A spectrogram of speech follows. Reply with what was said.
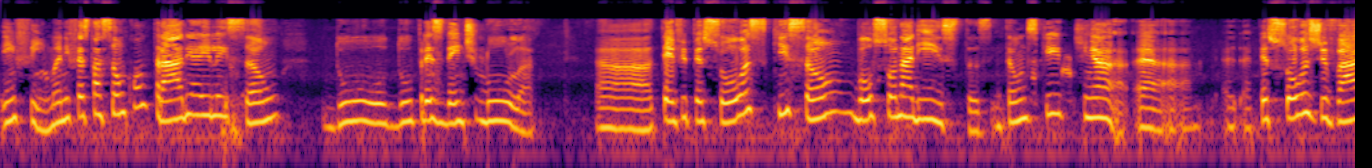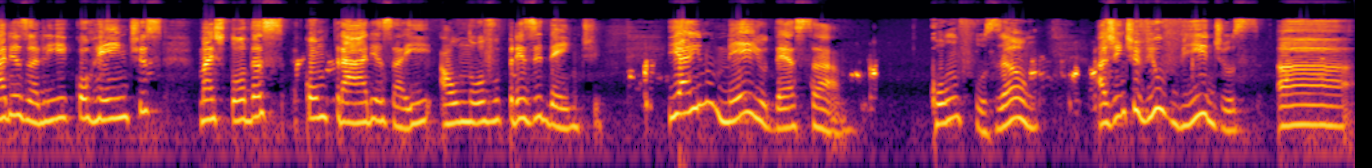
enfim, manifestação contrária à eleição do, do presidente Lula. Ah, teve pessoas que são bolsonaristas, então diz que tinha é, é, pessoas de várias ali correntes, mas todas contrárias aí ao novo presidente. E aí no meio dessa confusão, a gente viu vídeos uh,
